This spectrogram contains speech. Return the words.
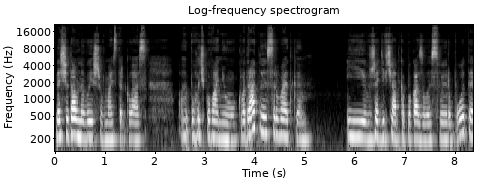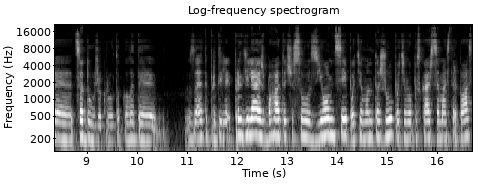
Нещодавно вийшов майстер-клас е, по гачкуванню квадратної серветки. І вже дівчатка показували свої роботи. Це дуже круто, коли ти знаєте, приділяєш багато часу зйомці, потім монтажу, потім випускаєш цей майстер-клас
